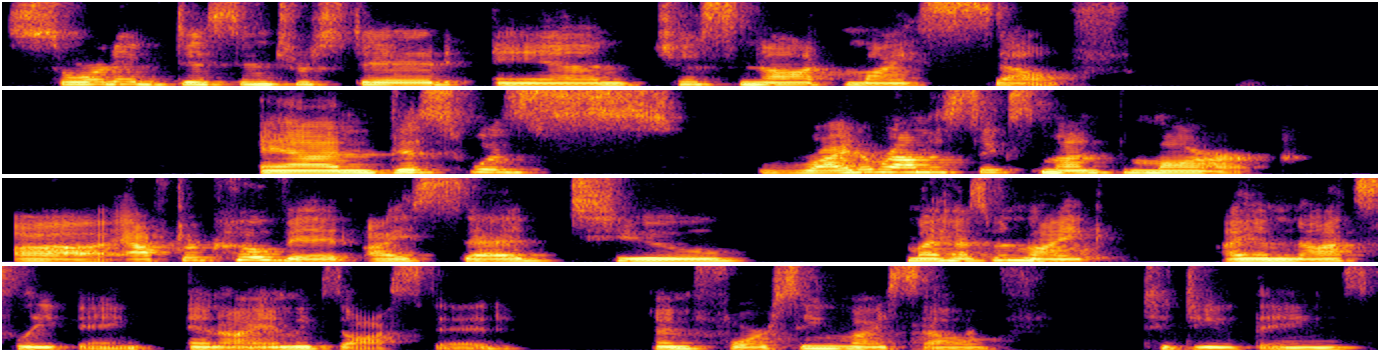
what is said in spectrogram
sort of disinterested and just not myself. And this was right around the six month mark. Uh, after covid i said to my husband mike i am not sleeping and i am exhausted. I'm forcing myself to do things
